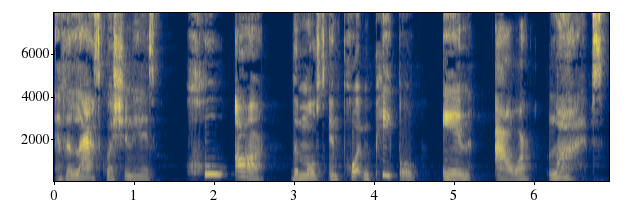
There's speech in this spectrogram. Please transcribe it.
And the last question is who are the most important people in our lives?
